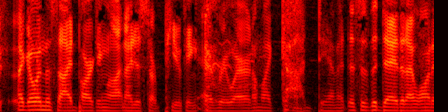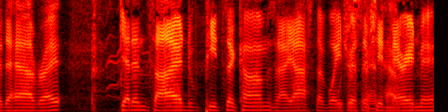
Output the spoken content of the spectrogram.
I go in the side parking lot, and I just start puking everywhere, and I'm like, God damn it, this is the day that I wanted to have, right? Get inside, pizza comes, and I asked the waitress if she'd married me.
